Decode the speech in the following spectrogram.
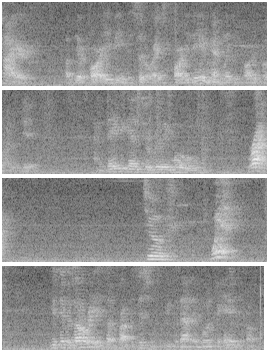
tired of their party being the Civil Rights Party, They had the Abraham Lincoln Party for 100 years. And they began to really move right to win. Because it was already a tough proposition for people down there voting for any Republican.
